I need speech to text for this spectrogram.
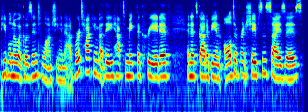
people know what goes into launching an ad. We're talking about they have to make the creative and it's got to be in all different shapes and sizes.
